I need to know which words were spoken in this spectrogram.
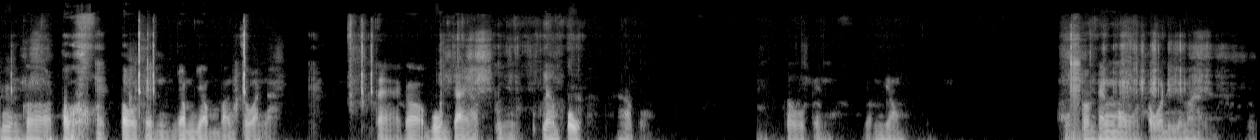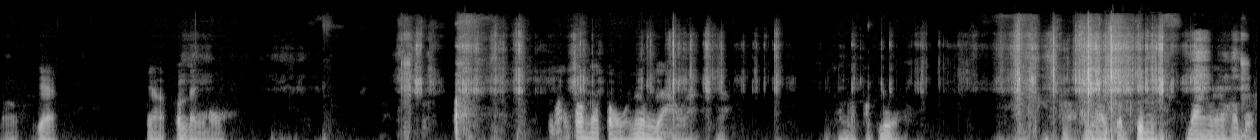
บุ้งก็โตโตเป็นหย่อมบางส่วนนะแต่ก็ภูมใจครับเริ่มปลูกนะครับโตเป็นหย่อม ต้นแตงโมโตดีมากแล้วก็แยกเนี่ยครับต้นแตงโมบางต้นก็โตเริ่มยาวแล้วสำหรับผักบุ้งก็ทยอยเก็บกินบ้างแล้วครับผม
